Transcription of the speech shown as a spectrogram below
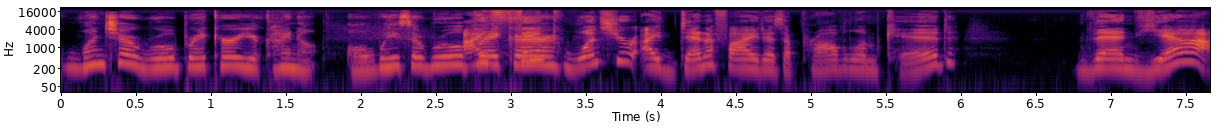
once you're a rule breaker, you're kind of always a rule breaker? I think once you're identified as a problem kid, then yeah,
